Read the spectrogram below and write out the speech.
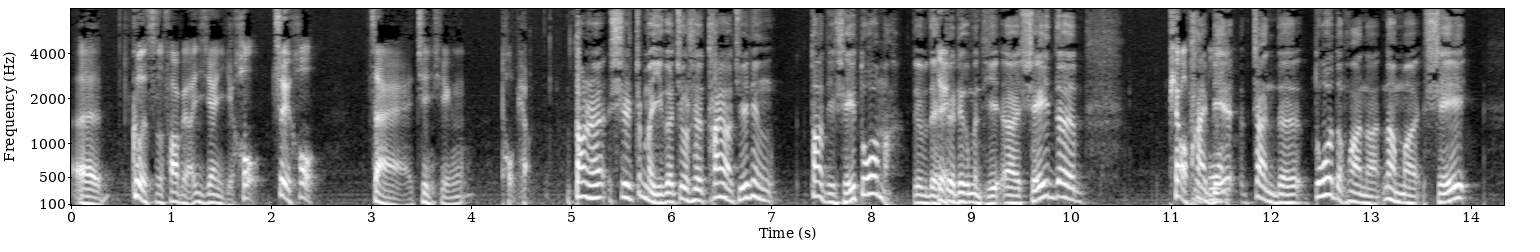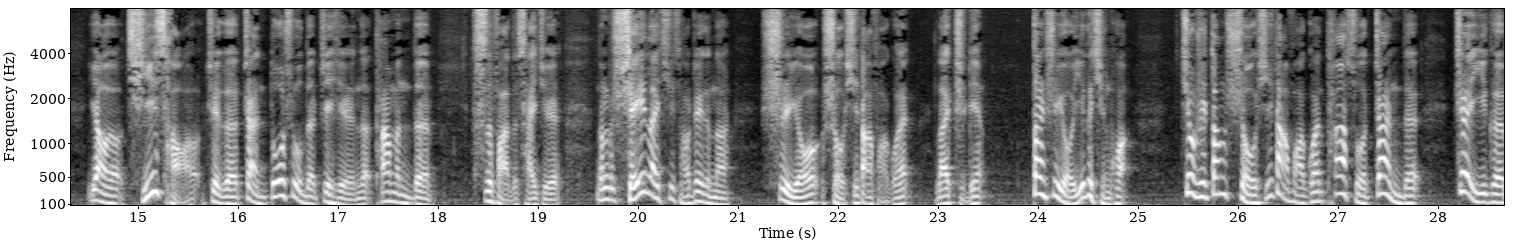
呃各自发表意见以后，最后再进行投票。当然是这么一个，就是他要决定。到底谁多嘛？对不对？对这个问题，呃，谁的票派别占的多的话呢？那么谁要起草这个占多数的这些人的他们的司法的裁决？那么谁来起草这个呢？是由首席大法官来指定。但是有一个情况，就是当首席大法官他所站的这一个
